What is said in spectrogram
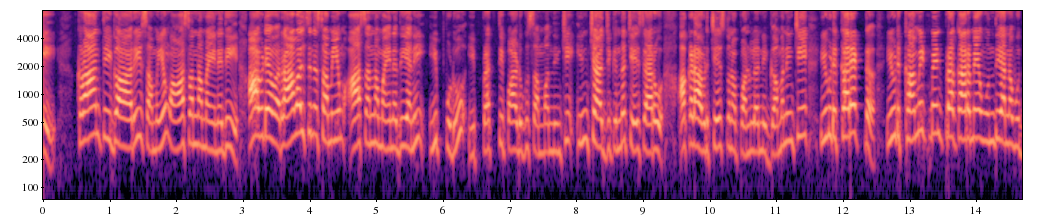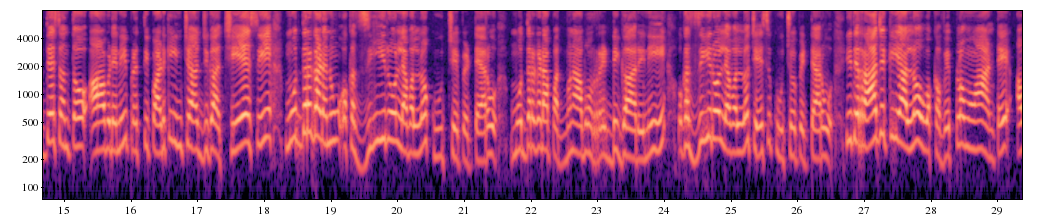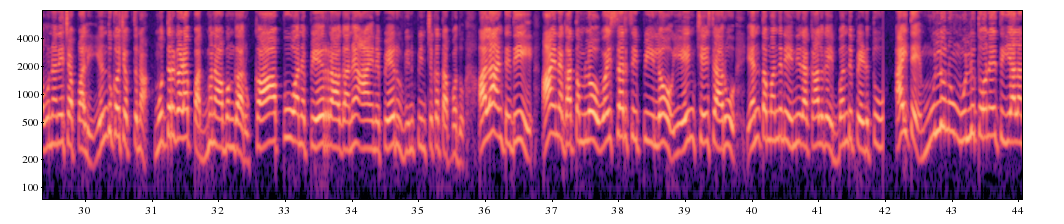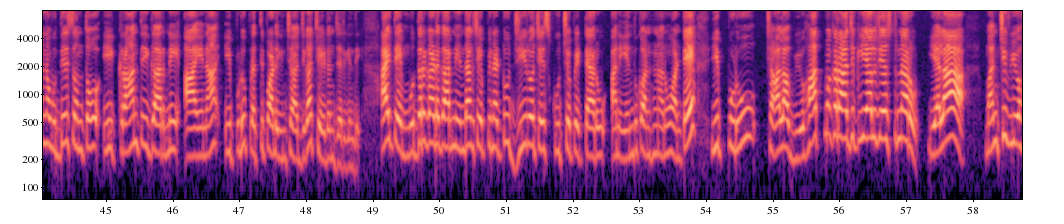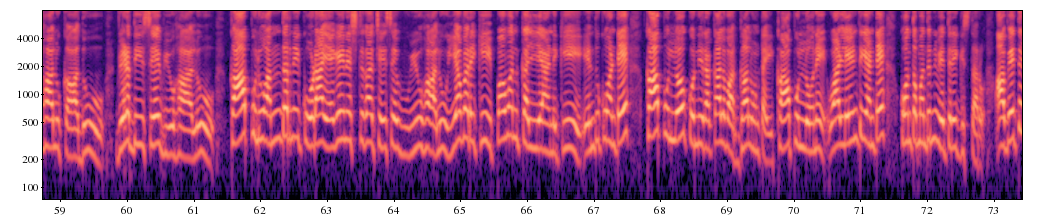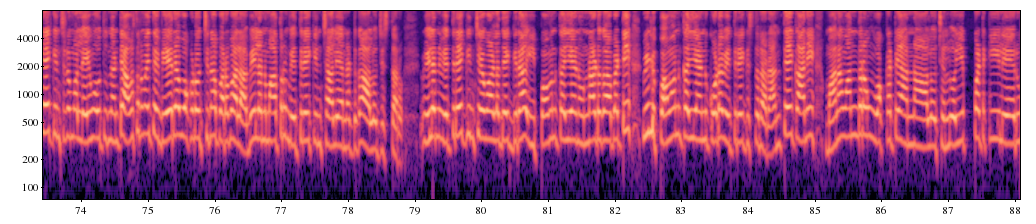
క్రాంతి గారి సమయం ఆసన్నమైనది. ఆవిడ రావాల్సిన సమయం ఆసన్నమైనది అని ఇప్పుడు ఈ ప్రత్తిపాడుకు సంబంధించి ఇన్ఛార్జ్ కింద చేశారు. అక్కడ ఆవిడ చేస్తున్న పనులన్నీ గమనించి ఈవిడ కరెక్ట్ ఈవిడ కమిట్మెంట్ ప్రకారమే ఉంది అన్న ఉద్దేశంతో ఆవిడని ప్రత్తిపాడుకి ఇన్ఛార్జిగా చేసి ముద్రగడను ఒక జీరో లెవెల్లో కూర్చోపెట్టారు. ముద్రగడ పద్మనాభం రెడ్డి గారిని ఒక జీరో లెవెల్లో చేసి కూర్చోపెట్టారు. ఇది రాజకీయాల్లో ఒక విప్లవమా అంటే అవుననే చెప్పాలి. ఎందుకు చెప్తున్నా. ముద్రగడ పద్మనాభం గారు కాపు అనే పేరు రాగానే ఆయన పేరు వినిపించక తప్పదు. అలాంటిది ఆయన గతంలో వైఎస్ఆర్సీపీలో ఏం చేశారు? ఎంతమందిని ఎన్ని రకాలుగా ఇబ్బంది పెడుతూ అయితే ముళ్ళును ముళ్ళుతోనే తీయాలన్న ఉద్దేశంతో ఈ క్రాంతి గారిని ఆయన ఇప్పుడు ప్రతిపాడు ఇన్ఛార్జిగా చేయడం జరిగింది. అయితే ముద్రగడ గారిని ఇందాక చెప్పినట్టు జీరో చేసి కూర్చోపెట్టారు అని ఎందుకు అంటున్నాను అంటే ఇప్పుడు చాలా వ్యూహాత్మక రాజకీయాలు చేస్తున్నారు. ఎలా? మంచి వ్యూహాలు కాదు విడదీసే వ్యూహాలు. కాపులు అందరినీ కూడా ఎగైనెస్ట్గా చేసే వ్యూహాలు ఎవరికి? పవన్ కళ్యాణ్కి. ఎందుకు అంటే కాపుల్లో కొన్ని రకాల వర్గాలు ఉంటాయి. కాపుల్లోనే వాళ్ళు ఏంటి అంటే కొంతమందిని వ్యతిరేకిస్తారు. ఆ వ్యతిరేకించడం వల్ల ఏమవుతుందంటే అవసరమైతే వేరే ఒకడు వచ్చినా పర్వాలా వీళ్ళని మాత్రం వ్యతిరేకించాలి అన్నట్టుగా ఆలోచిస్తారు. వీళ్ళని వ్యతిరేకించే వాళ్ళ దగ్గర ఈ పవన్ కళ్యాణ్ ఉన్నాడు కాబట్టి వీళ్ళు పవన్ కళ్యాణ్ కూడా వ్యతిరేకిస్తున్నారు. అంతేకాని మనమందరం ఒక్కటే అన్న ఆలోచనలో ఇప్పటికీ లేరు.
